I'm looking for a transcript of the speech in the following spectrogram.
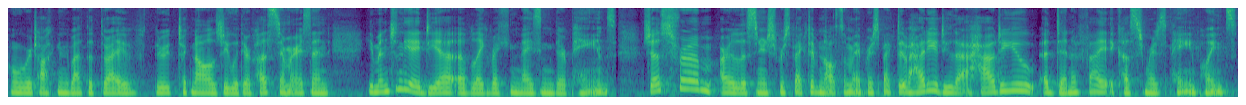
when we were talking about the thrive through technology with your customers and you mentioned the idea of like recognizing their pains. Just from our listeners' perspective and also my perspective, how do you do that? How do you identify a customer's pain points?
